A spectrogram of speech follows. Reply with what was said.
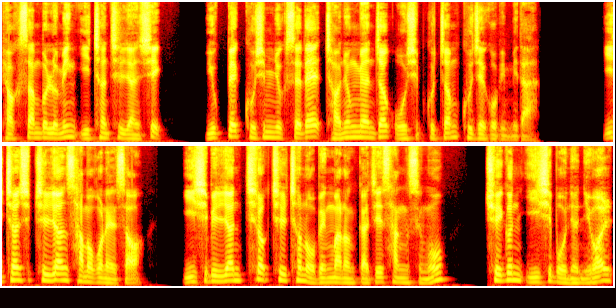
벽산블루밍 2007년식 696세대 전용 면적 59.9제곱입니다. 2017년 3억 원에서 21년 7억 7천5백만 원까지 상승 후 최근 25년 2월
